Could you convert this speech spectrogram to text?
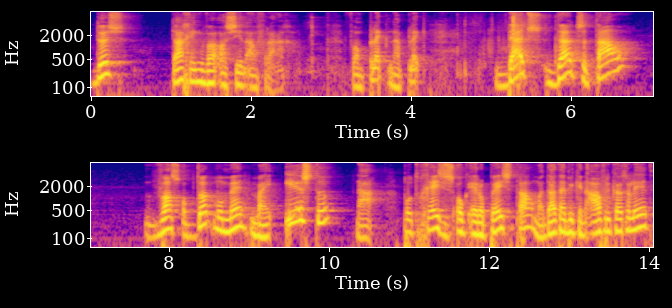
Dus daar gingen we asiel aanvragen. Van plek naar plek. Duits, Duitse taal was op dat moment mijn eerste. Nou, Portugees is ook Europese taal, maar dat heb ik in Afrika geleerd.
